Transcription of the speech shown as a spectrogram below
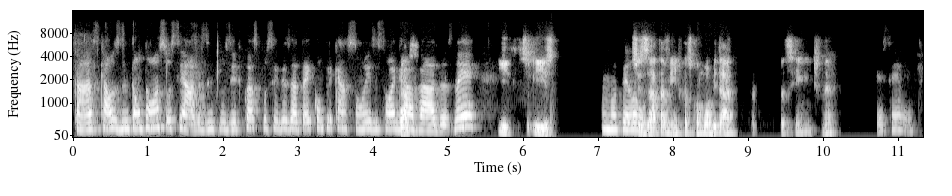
Tá, as causas então estão associadas, inclusive, com as possíveis até complicações e são agravadas, né? Isso, isso. Uma pela Exatamente, com as comorbidades do paciente, né? Excelente.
